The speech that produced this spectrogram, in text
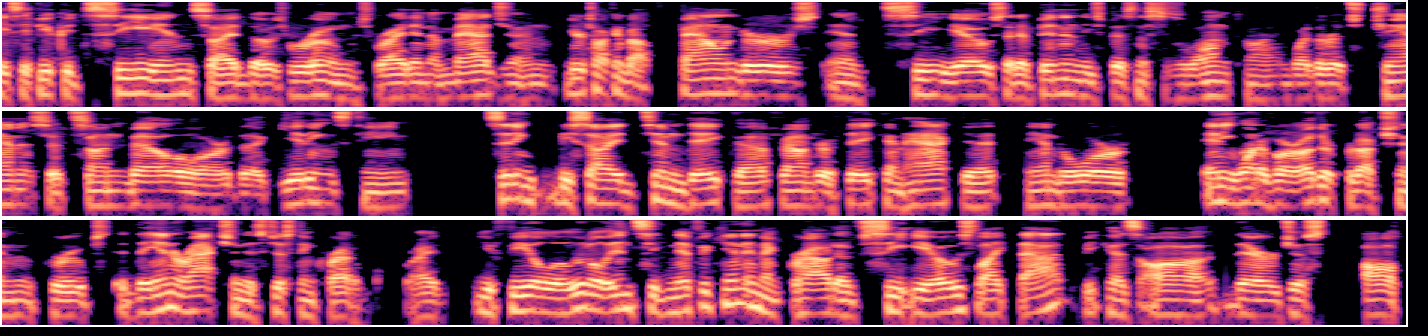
Kasey, if you could see inside those rooms, right, and imagine you're talking about founders and CEOs that have been in these businesses a long time, whether it's Janice at Sun Belle or the Giddings team, sitting beside Tim Dayka, founder of Dayka and Hackett, and or any one of our other production groups, the interaction is just incredible, right? You feel a little insignificant in a crowd of CEOs like that because uh, they're just all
